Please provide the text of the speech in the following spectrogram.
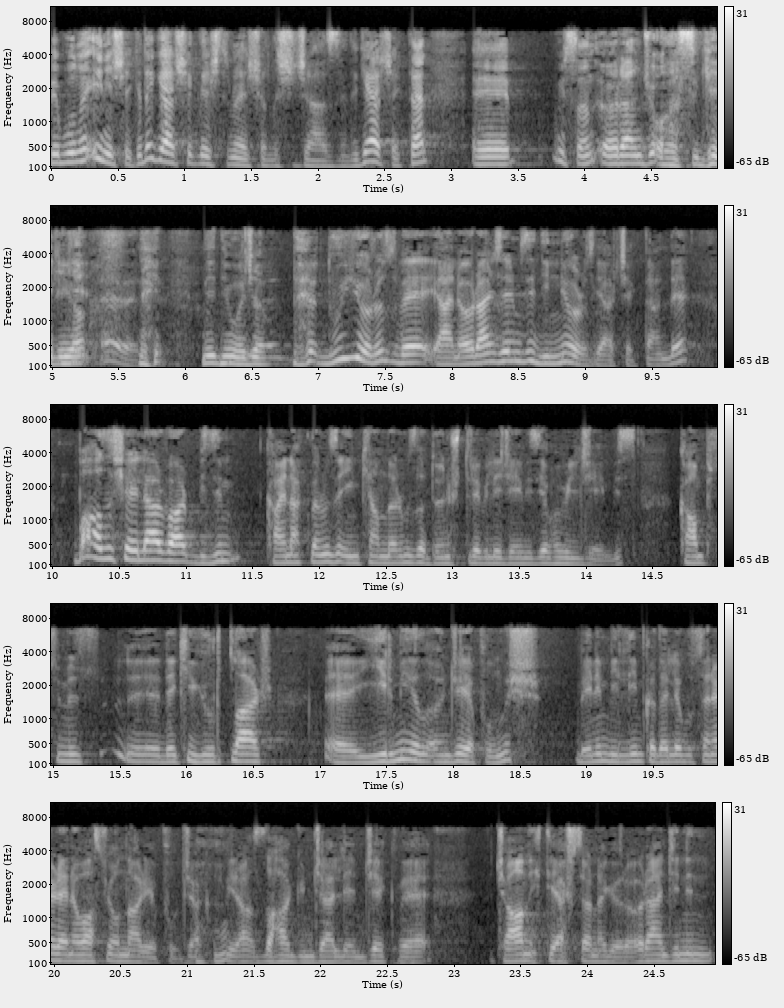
ve bunu en iyi şekilde gerçekleştirmeye çalışacağız dedi. Gerçekten e, insanın öğrenci olası geliyor. Evet. ne, ne diyeyim hocam? duyuyoruz ve yani öğrencilerimizi dinliyoruz gerçekten de. Bazı şeyler var bizim kaynaklarımızla, imkanlarımızla dönüştürebileceğimiz, yapabileceğimiz. Kampüsümüzdeki yurtlar e, 20 yıl önce yapılmış. Benim bildiğim kadarıyla bu sene renovasyonlar yapılacak. Biraz daha güncellenecek ve çağın ihtiyaçlarına göre, öğrencinin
